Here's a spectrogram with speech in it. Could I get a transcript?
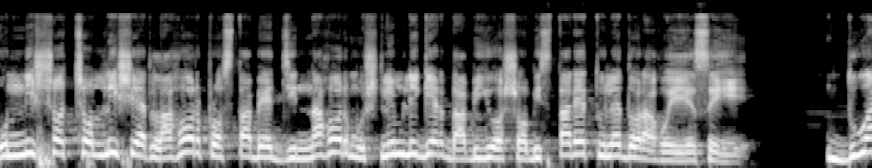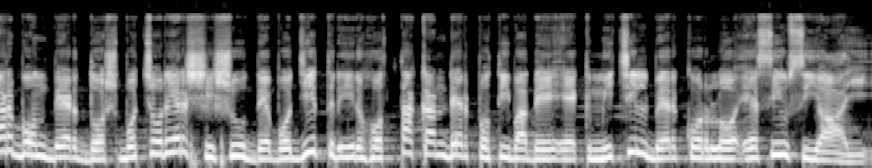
উনিশশো চল্লিশের লাহোর প্রস্তাবে জিন্নাহর মুসলিম লীগের দাবিও সবিস্তারে তুলে ধরা হয়েছে। দুয়ারবন্দের দশ বছরের শিশু দেবজিৎ রির হত্যাকাণ্ডের প্রতিবাদে এক মিছিল বের করল এসইউসিআই।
